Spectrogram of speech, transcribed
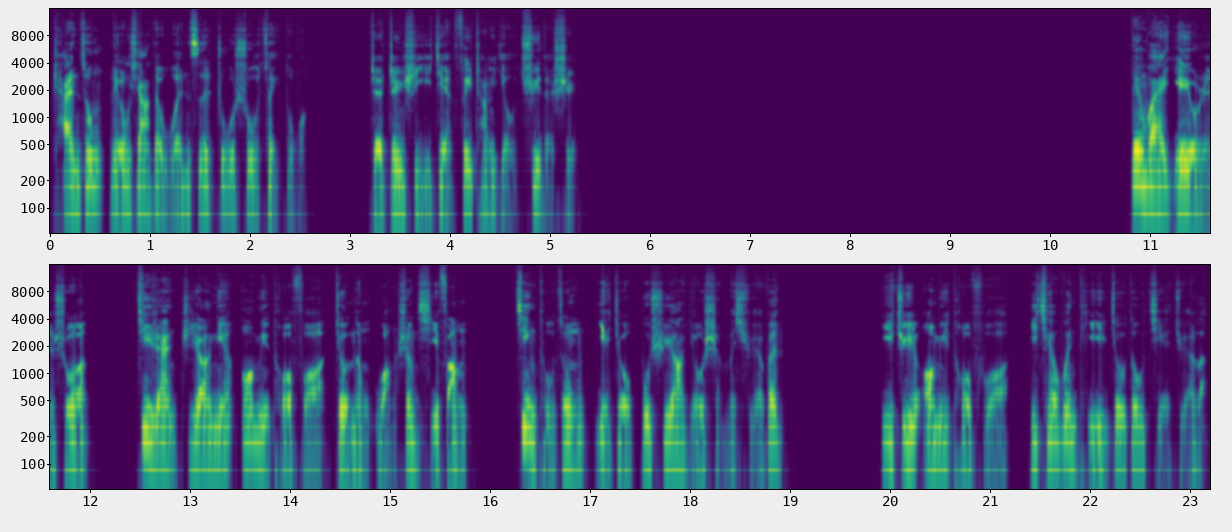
禅宗留下的文字著述最多，这真是一件非常有趣的事。另外，也有人说，既然只要念阿弥陀佛就能往生西方，净土宗也就不需要有什么学问，一句阿弥陀佛，一切问题就都解决了。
